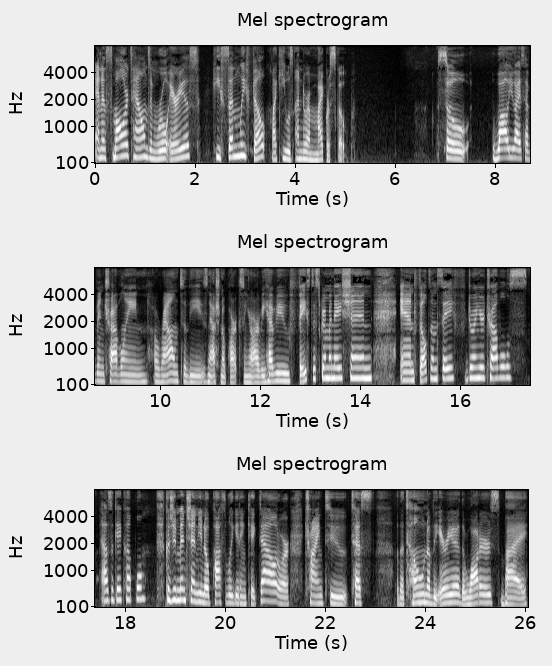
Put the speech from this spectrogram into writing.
and in smaller towns and rural areas, he suddenly felt like he was under a microscope. So, while you guys have been traveling around to these national parks in your RV, have you faced discrimination and felt unsafe during your travels as a gay couple? Because you mentioned, you know, possibly getting kicked out or trying to test the tone of the area, the waters, by,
